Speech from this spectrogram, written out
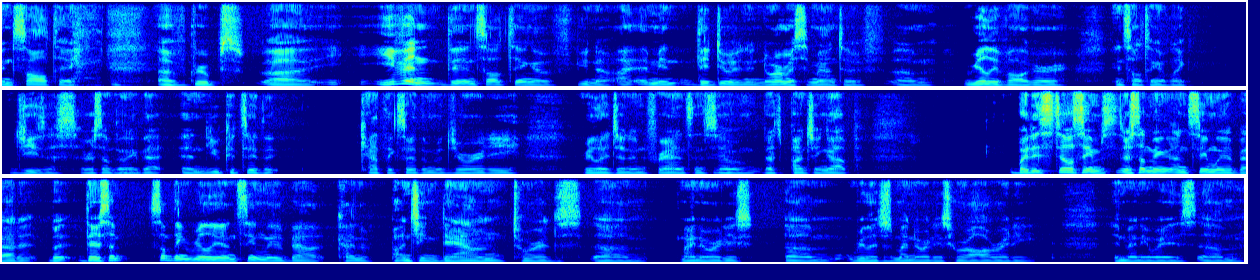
insulting of groups, uh, even the insulting of you know, I, I mean, they do an enormous amount of um, really vulgar insulting of like Jesus or something like that, and you could say that Catholics are the majority religion in France, and so that's punching up. But it still seems there's something unseemly about it. But there's some, something really unseemly about kind of punching down towards um, minorities, um, religious minorities who are already, in many ways, um,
